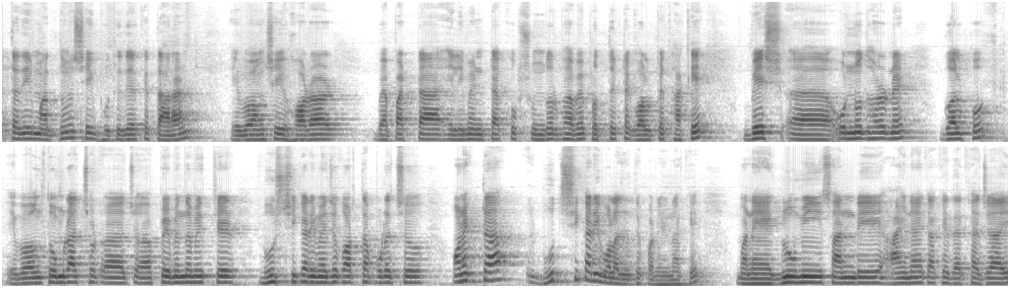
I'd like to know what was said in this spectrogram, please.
ইত্যাদির মাধ্যমে সেই ভূতেদেরকে তাড়ান এবং সেই হরার ব্যাপারটা এলিমেন্টটা খুব সুন্দরভাবে প্রত্যেকটা গল্পে থাকে। বেশ অন্য ধরনের গল্প এবং তোমরা ছোট প্রেমেন্দ্র মিত্রের ভূত শিকারী মেজকর্তা পড়েছ। অনেকটা ভূত শিকারী বলা যেতে পারে এনাকে। মানে গ্লুমি সানডে, আয়নায় কাকে দেখা যায়,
